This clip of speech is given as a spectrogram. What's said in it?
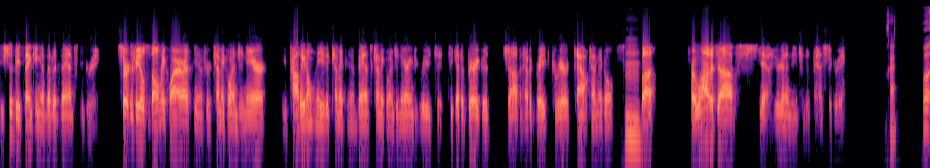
you should be thinking of an advanced degree. Certain fields don't require it. You know, if you're a chemical engineer, you probably don't need a chemical, advanced chemical engineering degree to, to get a very good job and have a great career at Dow Chemical. Mhm. But for a lot of jobs, yeah, you're going to need an advanced degree. Well,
